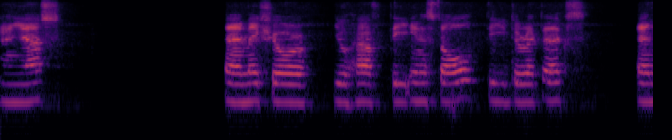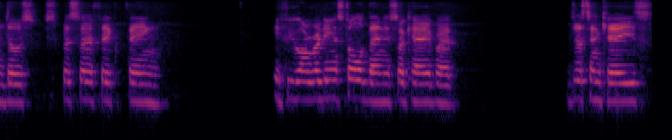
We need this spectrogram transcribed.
And yes. And make sure you have the install, the DirectX, and those specific thing if you already installed then it's okay but just in case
